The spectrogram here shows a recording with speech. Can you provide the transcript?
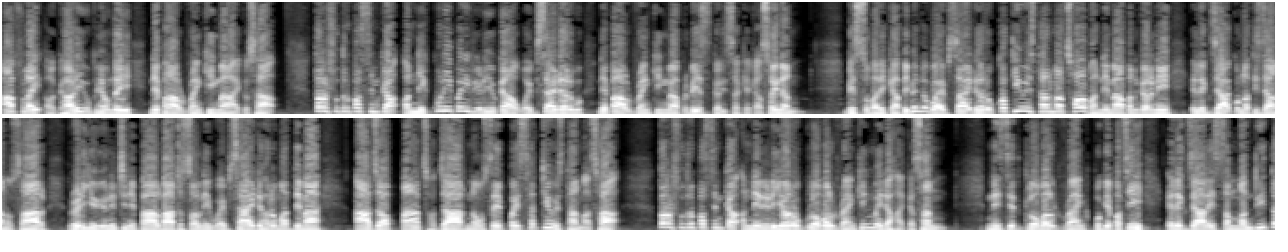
आफूलाई अगाडि उभ्याउँदै नेपाल ऱ्याङ्किङमा आएको छ। तर सुदूरपश्चिमका अन्य कुनै पनि रेडियोका वेबसाइटहरू नेपाल ऱ्याङ्किङमा प्रवेश गरिसकेका छैनन्। विश्वभरिका विभिन्न वेबसाइटहरू कतिौं स्थानमा छ भन्ने मापन गर्ने एलेक्जाको नतिजा अनुसार रेडियो युनिटी नेपालबाट चल्ने वेबसाइटहरू मध्येमा आज पाँच हजार नौ सय पैसठी स्थानमा छ। तर सुदूरपश्चिमका अन्य रेडियोहरू ग्लोबल ऱ्याङ्किङमै रहेका छन्। निश्चित ग्लोबल ऱ्याङ्क पुगेपछि एलेक्जाले सम्बन्धित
